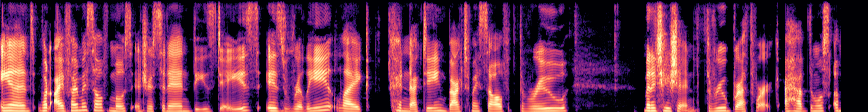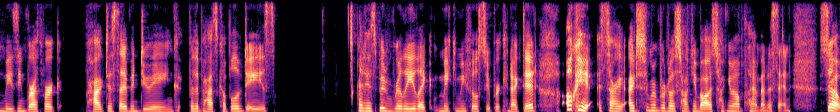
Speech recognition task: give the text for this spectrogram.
And what I find myself most interested in these days is really like connecting back to myself through meditation, through breath work. I have the most amazing breath work practice that I've been doing for the past couple of days. And it's been really like making me feel super connected. Okay, sorry, I just remembered what I was talking about. I was talking about plant medicine. So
